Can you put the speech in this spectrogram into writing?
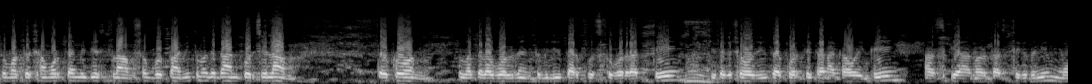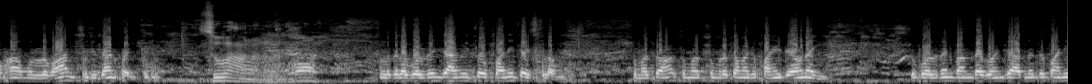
তোমার তো সামর্থ্য আমি দিয়েছিলাম সম্পর্ক আমি তোমাকে দান করছিলাম। তখন আল্লাহ তালা বলবেন তুমি যদি তার খোঁজখবর রাখতে যদি তাকে সহযোগিতা করতে কানা খাওয়াইতে আজকে আমার কাছ থেকে তুমি মহামূল্যবান প্রতিদান পাইতে। সুবহানাল্লাহ। আল্লাহ তালা বলবেন যে আমি তো পানি চাইছিলাম তোমার তো তোমার তোমরা তো আমাকে পানি দেও নাই তো বলবেন বান্দাগঞ্জ যে আপনি তো পানি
